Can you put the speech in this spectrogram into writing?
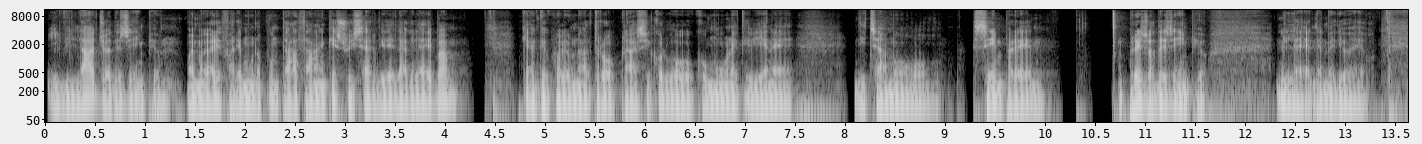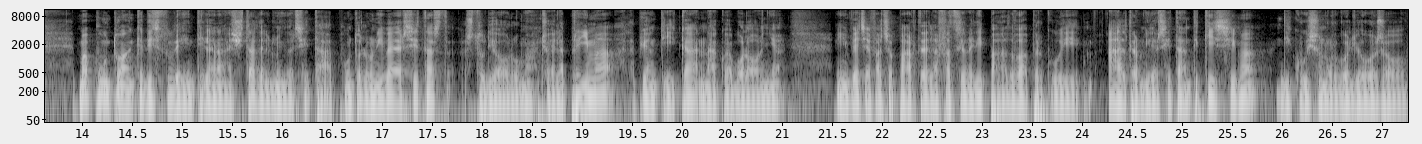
il villaggio ad esempio, poi magari faremo una puntata anche sui servi della gleba, che anche quello è un altro classico luogo comune che viene diciamo sempre preso ad esempio nel, nel Medioevo ma appunto anche di studenti la nascita dell'università, appunto l'Universitas Studiorum, cioè la prima, la più antica, nacque a Bologna invece faccio parte della fazione di Padova, per cui altra università antichissima, di cui sono orgoglioso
